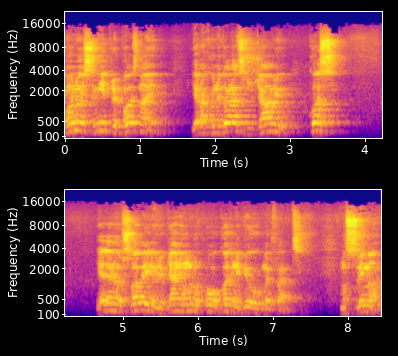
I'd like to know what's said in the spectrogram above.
Po njoj se mi prepoznajemo. Jer ako ne dolaziš u džamiju, ko si? Jedan u Sloveniji, u Ljubljani, umro po godine bio u mrtvarci. Musliman,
